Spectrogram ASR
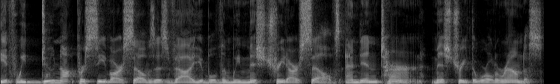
If we do not perceive ourselves as valuable, then we mistreat ourselves and in turn mistreat the world around us.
